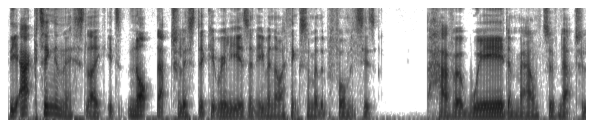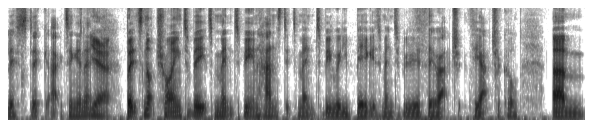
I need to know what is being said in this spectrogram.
the acting in this like it's not naturalistic. It really isn't. Even though I think some of the performances have a weird amount of naturalistic acting in it. yeah, But it's not trying to be. It's meant to be enhanced. It's meant to be really big. It's meant to be really theatri- theatrical. Um,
